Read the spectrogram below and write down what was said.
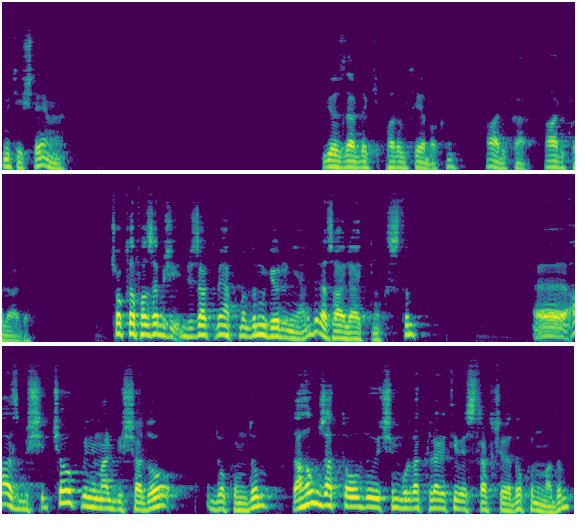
Müthiş değil mi? Gözlerdeki parıltıya bakın. Harika, harikulade. Çok da fazla bir şey, düzeltme yapmadığımı görün yani. Biraz highlight'ını kıstım. Ee, az bir şey, çok minimal bir shadow dokundum. Daha uzakta olduğu için burada clarity ve structure'a dokunmadım.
